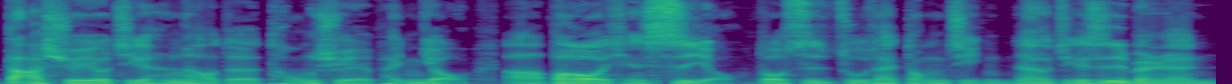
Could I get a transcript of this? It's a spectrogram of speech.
大学有几个很好的同学朋友啊，包括我以前室友都是住在东京。那有几个是日本人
